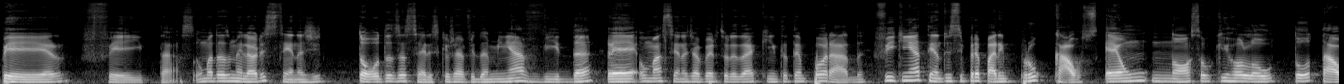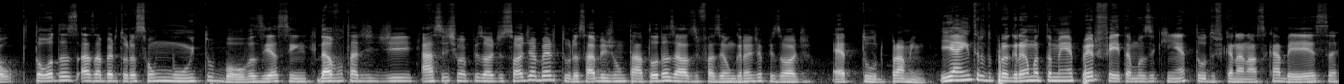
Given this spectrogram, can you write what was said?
perfeitas. Uma das melhores cenas de todas as séries que eu já vi da minha vida é uma cena de abertura da quinta temporada. Fiquem atentos e se preparem pro caos. É um nossa, o que rolou total. Todas as aberturas são muito boas e assim, dá vontade de assistir um episódio só de abertura, sabe? Juntar todas elas e fazer um grande episódio. É tudo para mim. E a intro do programa também é perfeita, a musiquinha é tudo, fica na nossa cabeça.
